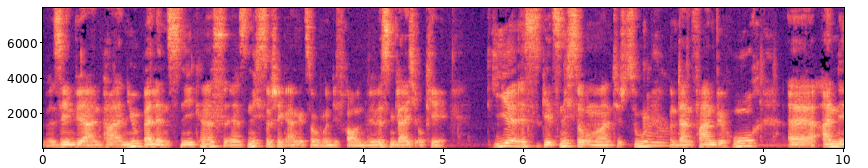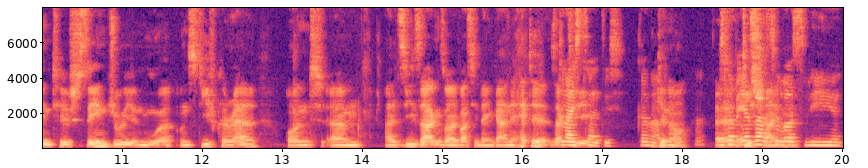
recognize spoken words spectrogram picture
sehen wir ein paar New Balance Sneakers, er ist nicht so schick angezogen und die Frauen. Wir wissen gleich, okay, hier geht es nicht so romantisch zu. Genau. Und dann fahren wir hoch äh, an den Tisch, sehen Julian Moore und Steve Carell. Und ähm, als sie sagen soll, was sie denn gerne hätte, sagt Gleichzeitig, sie... genau. genau ich glaube, äh, er sagt Scheidung. sowas wie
